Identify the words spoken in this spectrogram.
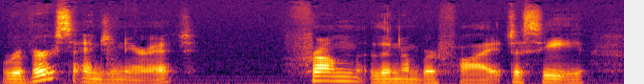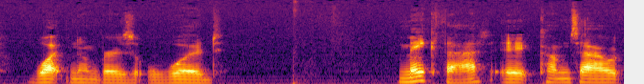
reverse engineer it from the number phi to see what numbers would make that, it comes out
